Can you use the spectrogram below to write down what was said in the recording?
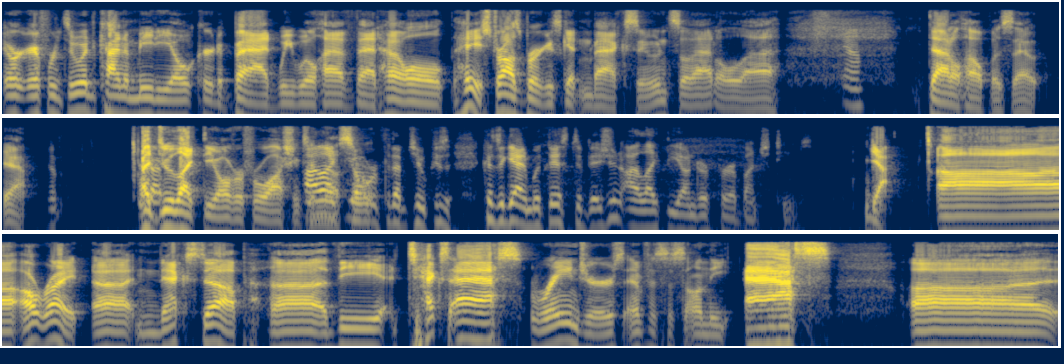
or if we're doing kind of mediocre to bad, we will have that whole hey Strasburg is getting back soon, so that'll uh, Yeah. that'll help us out. Yeah, Yep. I do like the over for Washington. I though, like the so- over for them too, because again, with this division, I like the under for a bunch of teams. Yeah. Uh, all right. Uh, next up, uh, the Texas Rangers. Emphasis on the ass. Uh,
